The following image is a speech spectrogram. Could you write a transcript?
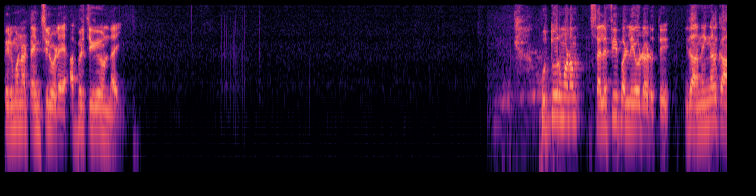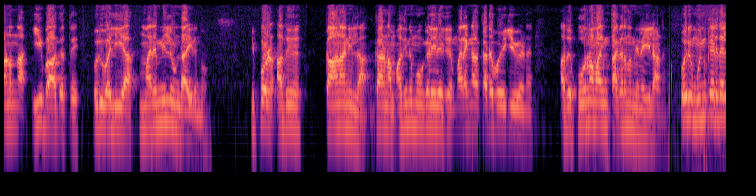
പെരുമണ ടൈംസിലൂടെ അഭ്യർത്ഥിക്കുകയുണ്ടായി. പുത്തൂർമഠം സലഫി പള്ളിയോടടുത്ത് ഇതാ നിങ്ങൾ കാണുന്ന ഈ ഭാഗത്ത് ഒരു വലിയ മരമില്ലുണ്ടായിരുന്നു ഇപ്പോൾ അത് കാണാനില്ല. കാരണം അതിനു മുകളിലേക്ക് മരങ്ങൾ കടപുഴകി വീണ് അത് പൂർണമായും തകർന്ന നിലയിലാണ്. ഒരു മുൻകരുതൽ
